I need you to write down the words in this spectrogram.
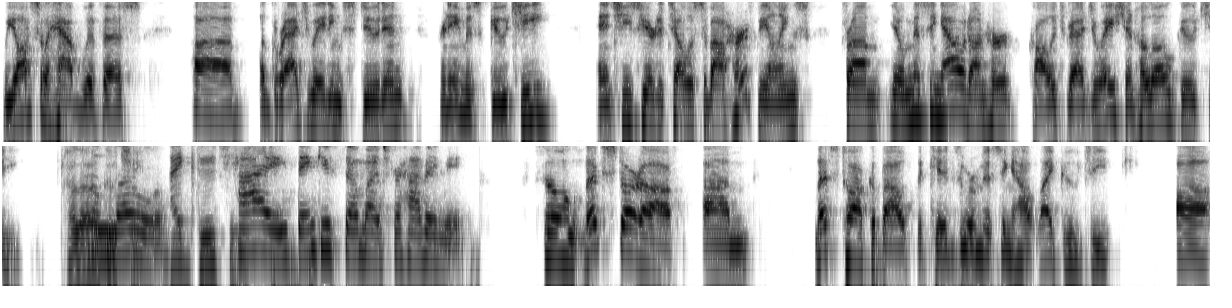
we also have with us uh, a graduating student. Her name is Gucci, and she's here to tell us about her feelings from you know missing out on her college graduation. Hello, Gucci. Hello, Gucci. Hello. hi gucci Hi, thank you so much for having me. So let's start off. Um, let's talk about the kids who are missing out, like Gucci. Uh,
